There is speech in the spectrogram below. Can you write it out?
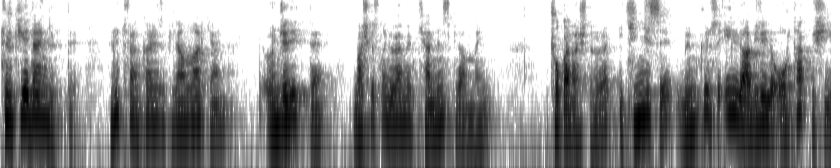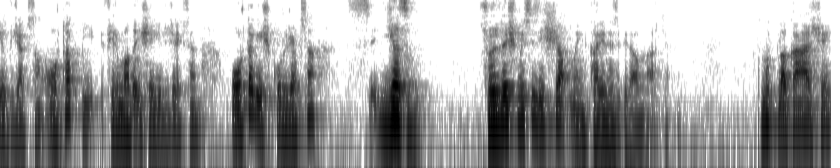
Türkiye'den gitti. Lütfen kariyerinizi planlarken öncelikle başkasına güvenmeyip kendiniz planlayın. Çok araştırarak. İkincisi mümkünse illa biriyle ortak bir şey yapacaksan, ortak bir firmada işe gireceksen, ortak iş kuracaksan yazın. Sözleşmesiz iş yapmayın kariyerinizi planlarken. Mutlaka her şey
